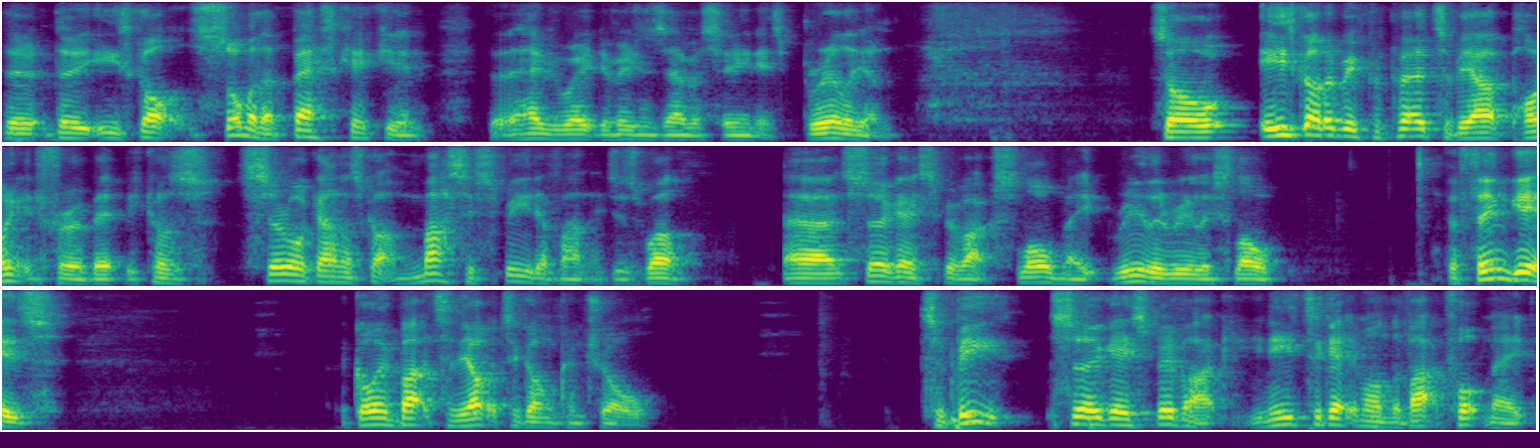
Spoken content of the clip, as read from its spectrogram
The, the, he's got some of the best kicking that the heavyweight division's ever seen. It's brilliant. So he's got to be prepared to be outpointed for a bit because Ciryl Gane has got a massive speed advantage as well. Uh, Sergey Spivac, slow, mate. Really, really slow. The thing is, going back to the octagon control, to beat Sergey Spivac, you need to get him on the back foot, mate.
